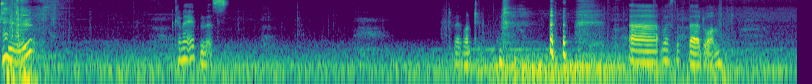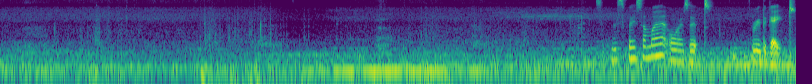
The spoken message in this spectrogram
two. Can I open this? Do I want to? uh, where's the third one? Is it this way somewhere, or is it through the gate?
